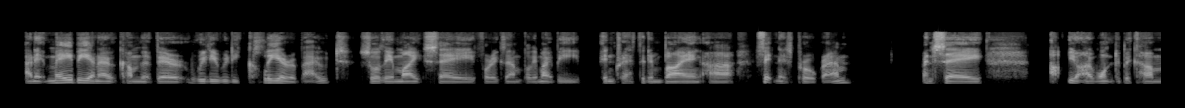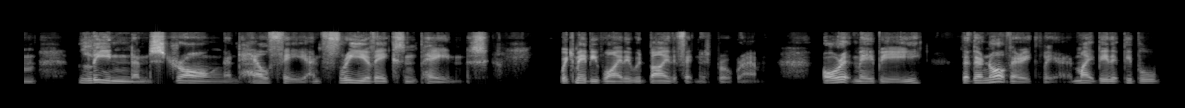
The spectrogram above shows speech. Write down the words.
And it may be an outcome that they're really, really clear about. So they might say, for example, they might be interested in buying a fitness program and say, uh, you know, I want to become lean and strong and healthy and free of aches and pains, which may be why they would buy the fitness program. Or it may be that they're not very clear. It might be that people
